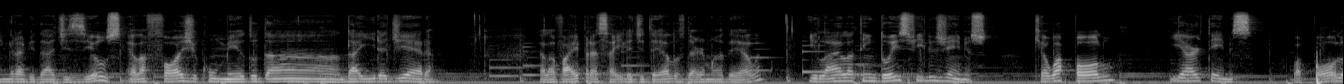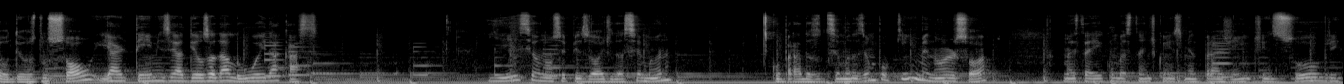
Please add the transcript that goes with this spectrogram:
engravidar de Zeus, ela foge com medo da, da ira de Hera. Ela vai para essa ilha de Delos, da irmã dela, e lá ela tem dois filhos gêmeos, que é o Apolo e a Artemis. O Apolo é o deus do sol e a Artemis é a deusa da lua e da caça. E esse é o nosso episódio da semana. Comparado às outras semanas, é um pouquinho menor só, mas está aí com bastante conhecimento para a gente sobre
